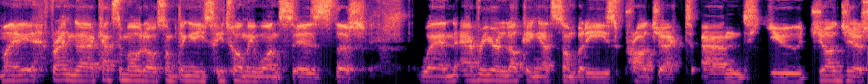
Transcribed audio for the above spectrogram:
my friend uh, Katsumoto, something he, he told me once is that whenever you're looking at somebody's project and you judge it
